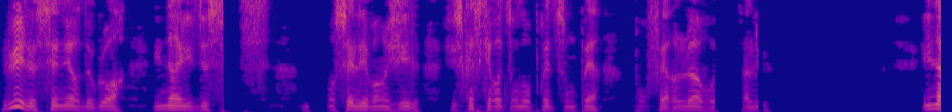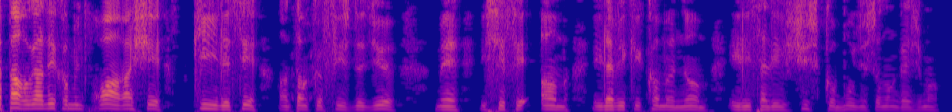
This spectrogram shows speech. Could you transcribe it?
lui, le Seigneur de gloire, il n'a eu de cesse d'annoncer l'évangile jusqu'à ce qu'il retourne auprès de son Père pour faire l'œuvre de salut. Il n'a pas regardé comme une proie arrachée qui il était en tant que fils de Dieu, mais il s'est fait homme, il a vécu comme un homme, et il est allé jusqu'au bout de son engagement.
